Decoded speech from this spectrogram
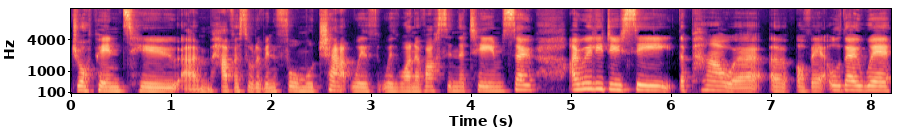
drop in to um, have a sort of informal chat with with one of us in the team. So I really do see the power of, of it. Although we're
